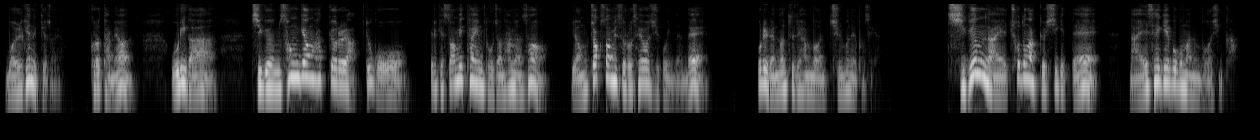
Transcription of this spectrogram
멀게 느껴져요. 그렇다면 우리가 지금 성경 학교를 앞두고 이렇게 서밋타임 도전하면서 영적 서밋으로 세워지고 있는데 우리 랩런트들이 한번 질문해 보세요. 지금 나의 초등학교 시기 때 나의 세계복음화는 무엇인가?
